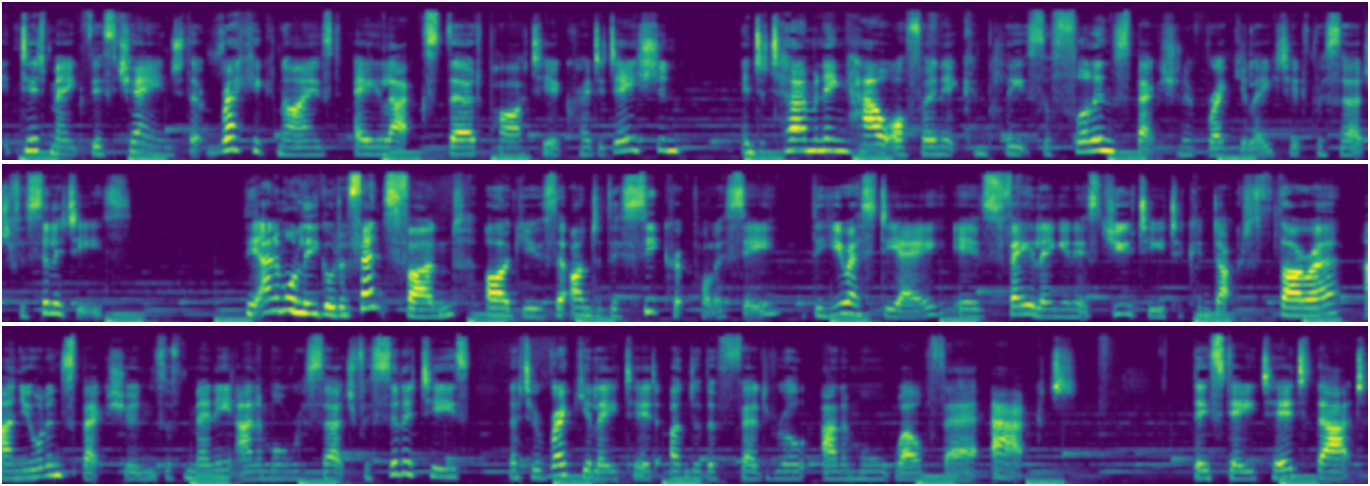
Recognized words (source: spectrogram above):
it did make this change that recognised ALAC's third party accreditation in determining how often it completes the full inspection of regulated research facilities. The Animal Legal Defence Fund argues that under this secret policy, the USDA is failing in its duty to conduct thorough annual inspections of many animal research facilities that are regulated under the Federal Animal Welfare Act. They stated that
